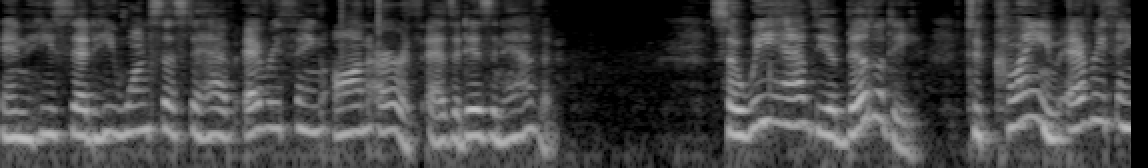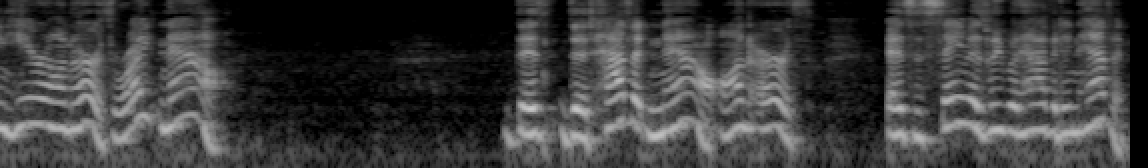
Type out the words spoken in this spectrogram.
And he said he wants us to have everything on earth as it is in heaven. So we have the ability to claim everything here on earth right now. That, have it now on earth as the same as we would have it in heaven.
